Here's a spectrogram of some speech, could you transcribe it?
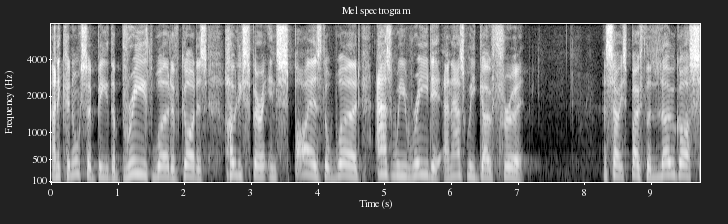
And it can also be the breathed word of God as Holy Spirit inspires the word as we read it and as we go through it. And so it's both the Logos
